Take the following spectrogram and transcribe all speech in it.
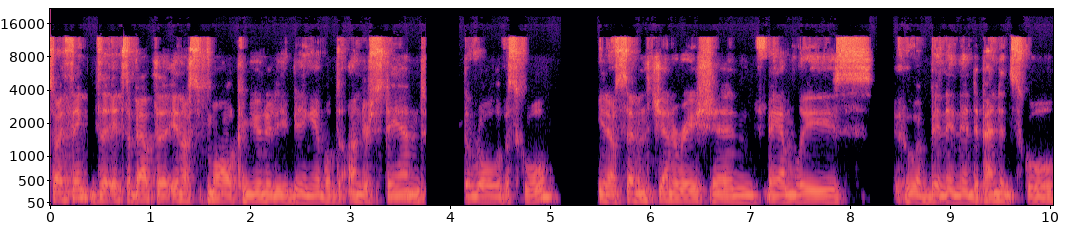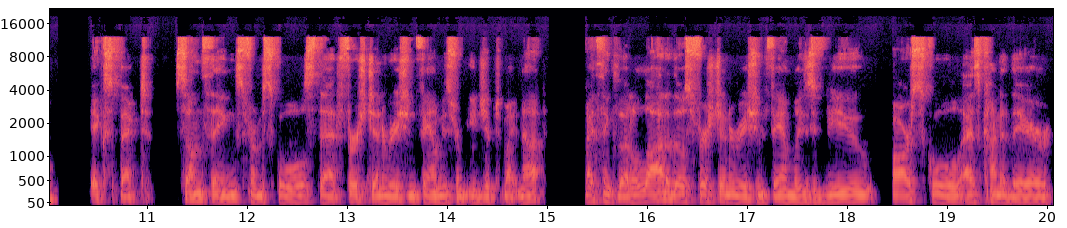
so I think that it's about the, in a small community, being able to understand the role of a school. You know, seventh generation families who have been in independent school expect some things from schools that first generation families from Egypt might not. I think that a lot of those first generation families view our school as kind of their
